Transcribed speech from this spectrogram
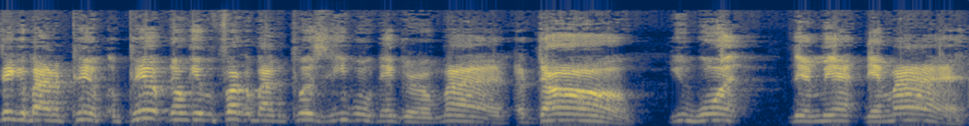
Think about a pimp. A pimp don't give a fuck about the pussy. He want that girl mind. A dom. You want their, their mind.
